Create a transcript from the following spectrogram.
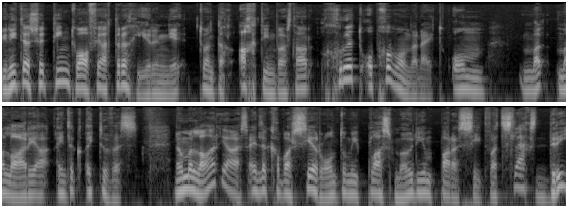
Unita so 10, 12 jaar terug hier in 2018 was daar groot opgewondenheid om ma malaria eintlik uit te wis. Nou malaria is eintlik gebaseer rondom die Plasmodium parasiet wat slegs 3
